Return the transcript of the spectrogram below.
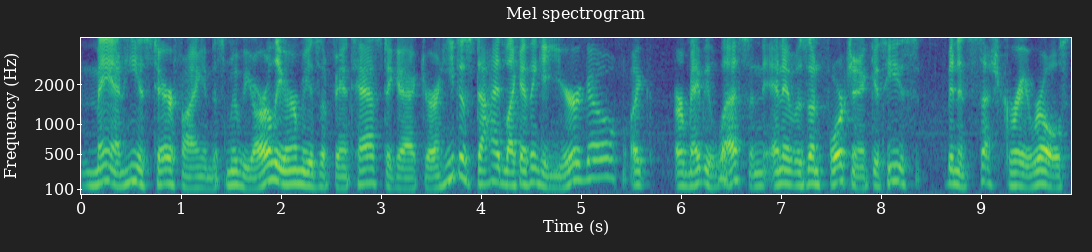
man, he is terrifying in this movie. Arlie Lee Ermey is a fantastic actor, and he just died like I think a year ago, like or maybe less, and and it was unfortunate because he's been in such great roles,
